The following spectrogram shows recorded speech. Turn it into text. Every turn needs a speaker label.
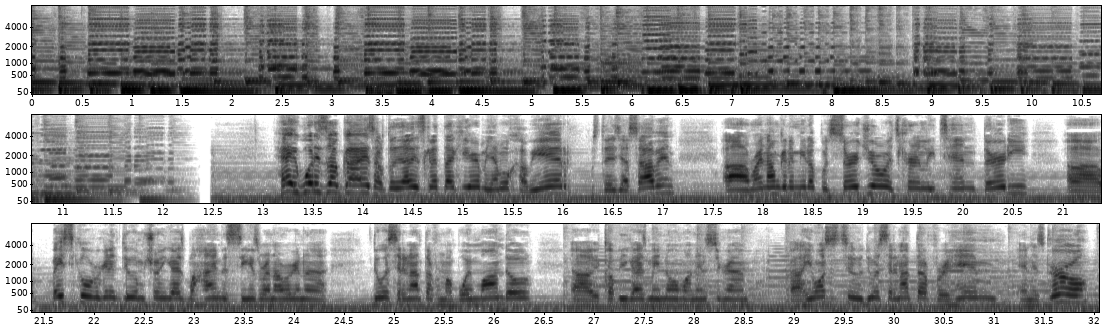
Speaker 1: Hey, what is up, guys? Autoridad Discreta here. Me llamo Javier. Ustedes ya saben. Um, right now, I'm gonna meet up with Sergio. It's currently 10:30. Uh, basically, what we're gonna do, I'm showing you guys behind the scenes. Right now, we're gonna do a serenata for my boy Mondo. Uh, a couple of you guys may know him on Instagram. Uh, he wants us to do a serenata for him and his girl.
